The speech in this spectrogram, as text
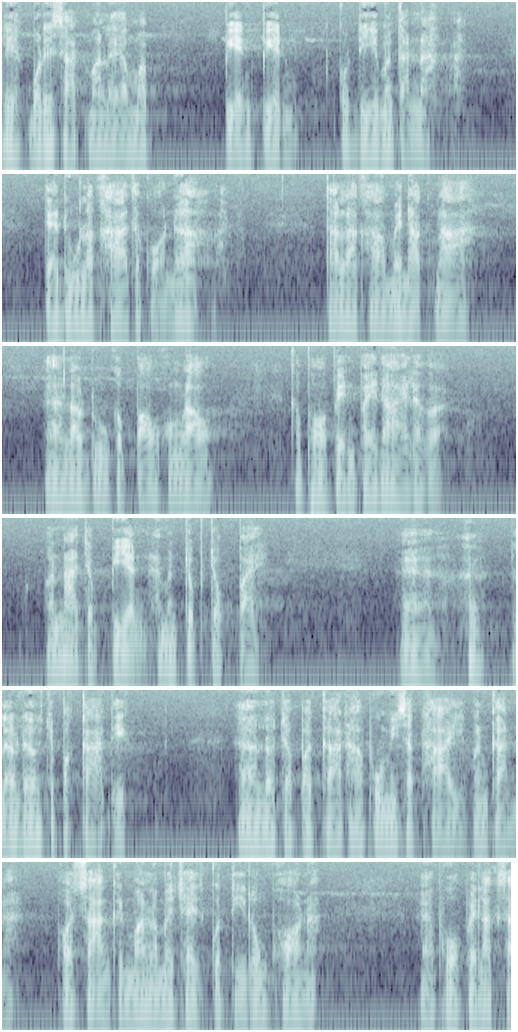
เรียกบริษัทมาเลยเอามาเปลี่ยนเปลี่ยนก็ดีเหมือนกันนะ แต่ดูราคาซะก่อนเนอะถ้าราคาไม่หนักหนา เราดูกระเป๋าของเรา ก็พอเป็นไปได้แล้วก็ ก็น่าจะเปลี่ยนให้มันจบจบไปแล้วเราจะประกาศอีกเราจะประกาศหาผู้มีศรัทธาอีกเหมือนกันนะพอสร้างขึ้นมาเราไม่ใช่กุฏิหลวงพ่อนะ พวกไปรักษา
